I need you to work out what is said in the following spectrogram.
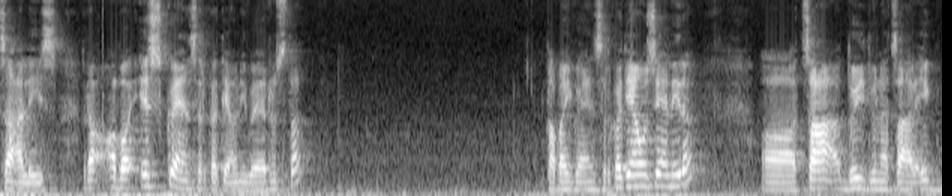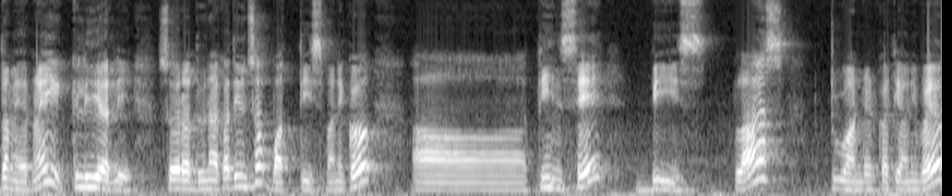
चालिस। र अब यसको एन्सर कति आउने भयो हेर्नुहोस् त। तपाईँको एन्सर कति आउँछ यहाँनिर? चा दुई दुना चार एकदम हेर्नु है क्लियरली सोह्र दुना कति हुन्छ? बत्तिस भनेको तिन सय बिस प्लस टु हन्ड्रेड कति आउने भयो?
